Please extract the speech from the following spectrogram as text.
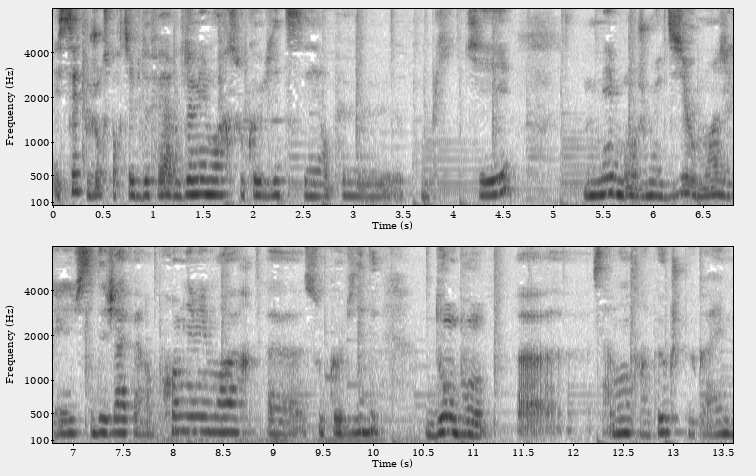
et c'est toujours sportif de faire deux mémoires sous Covid, c'est un peu compliqué. Mais bon, je me dis au moins j'ai réussi déjà à faire un premier mémoire sous Covid. Donc bon, ça montre un peu que je peux quand même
